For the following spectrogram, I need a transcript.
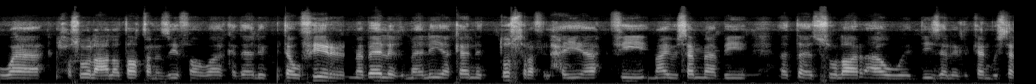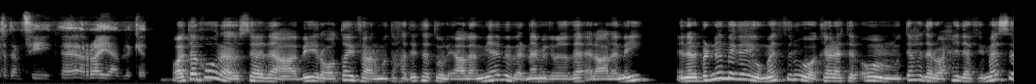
والحصول على طاقة نظيفة وكذلك توفير مبالغ مالية كانت تصرف الحقيقة في ما يسمى بالسولار أو الديزل اللي كان بيستخدم في الري قبل كده. وتقول الأستاذة عبير عطيفة المتحدثة الإعلامية ببرنامج الغذاء العالمي إن البرنامج يمثل وكالة الأمم المتحدة الوحيدة في مصر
